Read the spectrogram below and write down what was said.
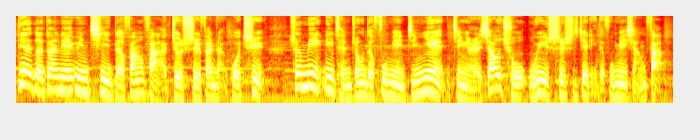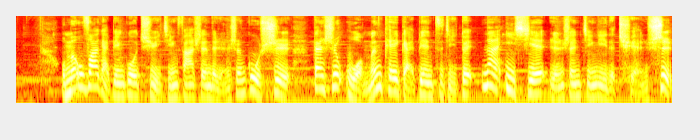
第二个锻炼运气的方法就是翻转过去生命历程中的负面经验，进而消除无意识世界里的负面想法。我们无法改变过去已经发生的人生故事，但是我们可以改变自己对那一些人生经历的诠释。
